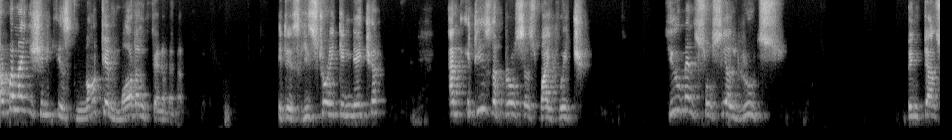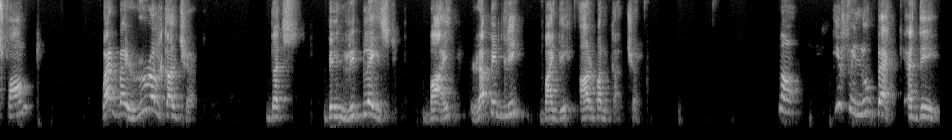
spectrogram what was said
urbanization is not a modern phenomenon. It is historic in nature, and it is the process by which human social roots being transformed, whereby rural culture that's being replaced by rapidly by the urban culture. Now, if we look back at the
